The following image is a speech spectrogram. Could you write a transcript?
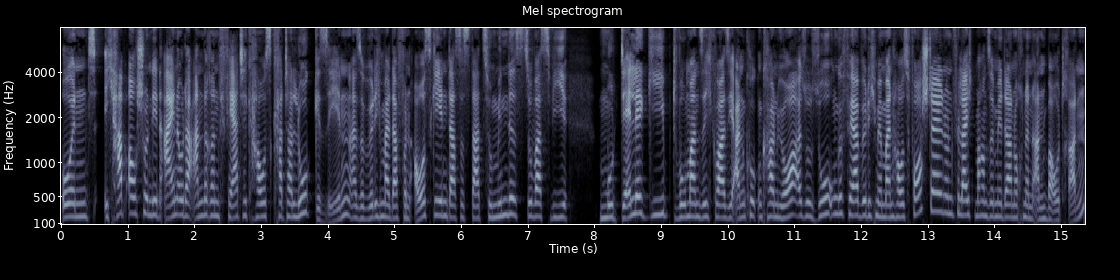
Und ich habe auch schon den ein oder anderen Fertighauskatalog gesehen. Also würde ich mal davon ausgehen, dass es da zumindest sowas wie Modelle gibt, wo man sich quasi angucken kann, ja, also so ungefähr würde ich mir mein Haus vorstellen und vielleicht machen sie mir da noch einen Anbau dran.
